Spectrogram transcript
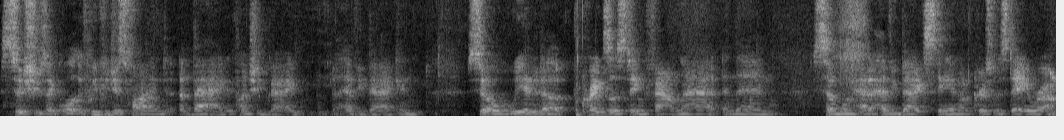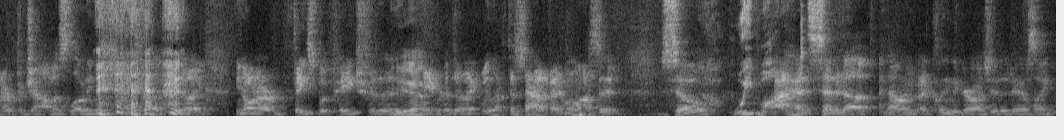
So she was like, "Well, if we could just find a bag, a punching bag, a heavy bag," and so we ended up Craigslisting, found that, and then someone had a heavy bag stand on Christmas Day. We're out in our pajamas loading the truck. They're like, you know, on our Facebook page for the Yeah. neighborhood, they're like, "We left this out if anyone wants it." So We want. I had set it up, and I, I cleaned the garage the other day. I was like,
